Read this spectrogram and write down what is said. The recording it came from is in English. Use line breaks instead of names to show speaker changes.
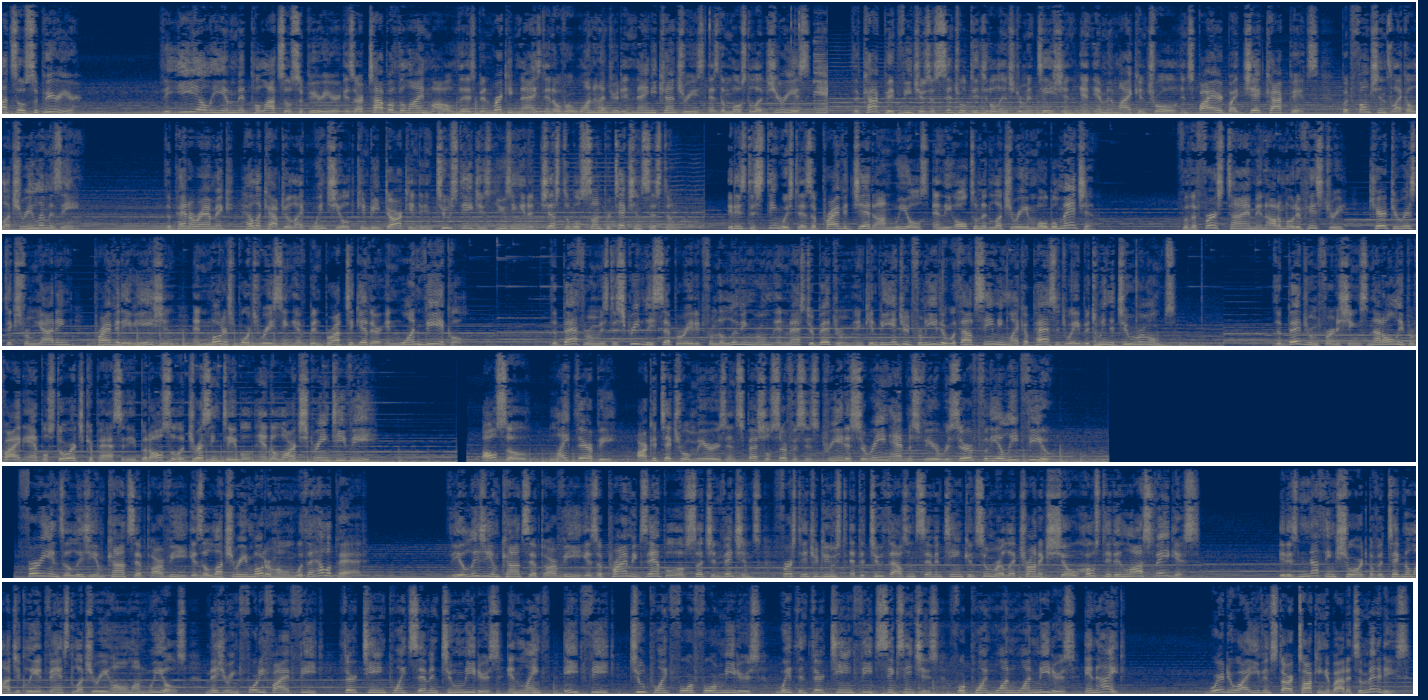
Palazzo Superior. The eleMMent Palazzo Superior is our top-of-the-line model that has been recognized in over 190 countries as the most luxurious and the cockpit features a central digital instrumentation and MMI control inspired by jet cockpits, but functions like a luxury limousine. The panoramic, helicopter-like windshield can be darkened in two stages using an adjustable sun protection system. It is distinguished as a private jet on wheels and the ultimate luxury mobile mansion. For the first time in automotive history, characteristics from yachting, private aviation, and motorsports racing have been brought together in one vehicle. The bathroom is discreetly separated from the living room and master bedroom and can be entered from either without seeming like a passageway between the two rooms. The bedroom furnishings not only provide ample storage capacity but also a dressing table and a large screen TV. Also, light therapy, architectural mirrors and special surfaces create a serene atmosphere reserved for the elite few. Furrion's Elysium Concept RV is a luxury motorhome with a helipad. The Elysium Concept RV is a prime example of such inventions, first introduced at the 2017 Consumer Electronics Show hosted in Las Vegas. It is nothing short of a technologically advanced luxury home on wheels, measuring 45 feet, 13.72 meters in length, 8 feet, 2.44 meters width, and 13 feet 6 inches, 4.11 meters in height. Where do I even start talking about its amenities?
